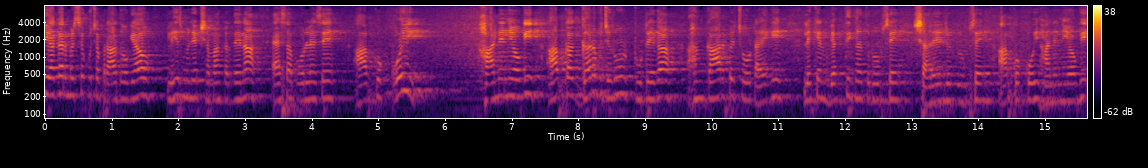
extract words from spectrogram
कि अगर मेरे से कुछ अपराध हो गया हो प्लीज़ मुझे क्षमा कर देना। ऐसा बोलने से आपको कोई हानि नहीं होगी। आपका गर्व ज़रूर टूटेगा, अहंकार पे चोट आएगी, लेकिन व्यक्तिगत रूप से, शारीरिक रूप से आपको कोई हानि नहीं होगी।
